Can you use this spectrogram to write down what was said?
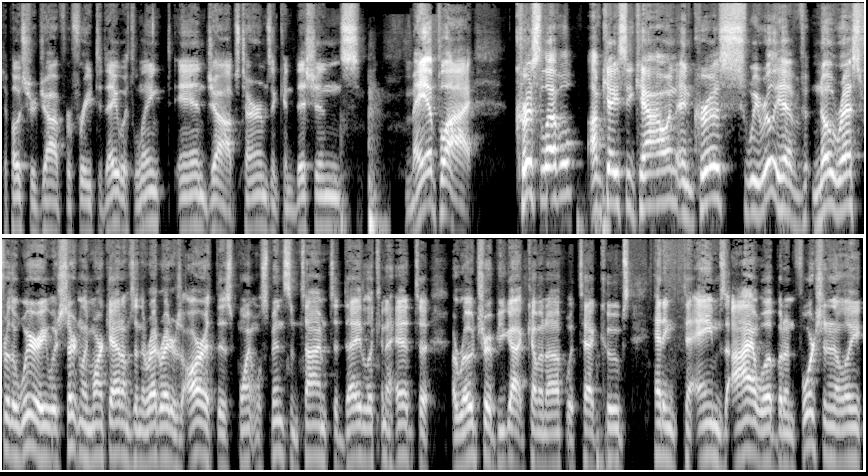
to post your job for free today with LinkedIn Jobs. Terms and conditions may apply. Chris Level, I'm Casey Cowan, and Chris, we really have no rest for the weary, which certainly Mark Adams and the Red Raiders are at this point. We'll spend some time today looking ahead to a road trip you got coming up with Tech hoops heading to Ames, Iowa. But unfortunately,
